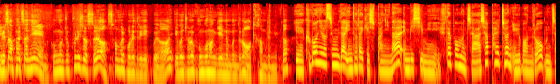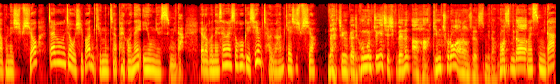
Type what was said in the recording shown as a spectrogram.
1384님 궁금증 풀리셨어요? 선물 보내드리겠고요. 이분처럼 궁금한 게 있는 분들은 어떻게 하면 됩니까? 예, 그건 이렇습니다. 인터넷 게시판이나 MBC 미니 휴대폰 문자 샵 8001번으로 문자 보내주십시오. 짧은 문자 50원, 긴 문자 100원의 이용료였습니다. 여러분의 생활 속 호기심 저희 와 함께 해 주십시오. 네, 지금까지 궁금증이 지식이 되는 아하 김초롱 아나운서였습니다. 고맙습니다. 고맙습니다.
